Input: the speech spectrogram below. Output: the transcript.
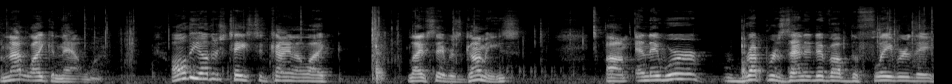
I'm not liking that one. All the others tasted kind of like Lifesavers gummies. Um, and they were representative of the flavor. They,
